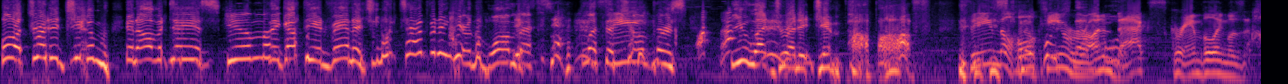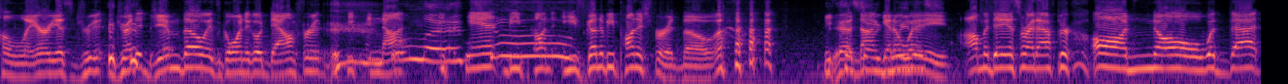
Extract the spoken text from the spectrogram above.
Oh, Dreaded Jim and Amadeus. Jim. They got the advantage. What's happening here? The Wombats let the Chompers. You let Dreaded Jim pop off. Seeing the whole team run ball. back, scrambling was hilarious. Dre- Dreaded Jim though is going to go down for it. He cannot. Let's he can't be pun. He's gonna be punished for it though. he Yeah, could not so get Guidas- away. Amadeus right after. Oh no! With that,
